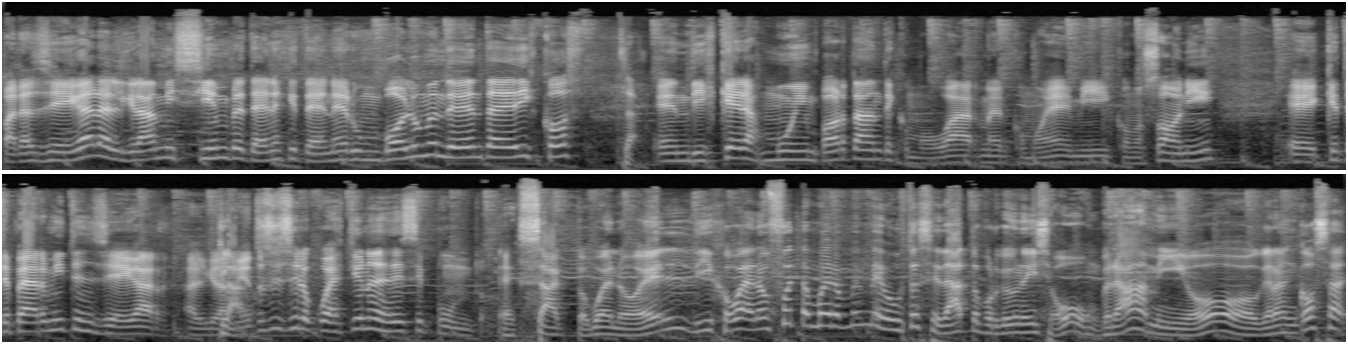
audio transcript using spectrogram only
Para llegar al Grammy siempre tenés que tener un volumen de venta de discos en disqueras muy importantes como Warner, como EMI, como Sony. Eh, que te permiten llegar al Grammy. Entonces se lo cuestiona desde ese punto. Exacto. Bueno, él dijo, bueno, fue tan bueno, me gustó ese dato porque uno dice, oh, un Grammy, oh, gran cosa,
